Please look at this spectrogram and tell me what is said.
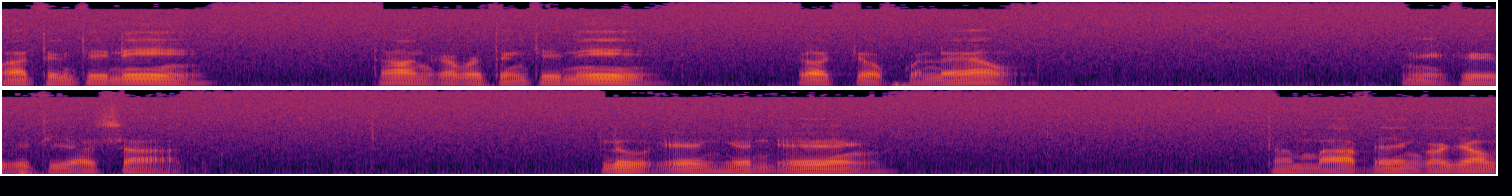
มาถึงที่นี่ ท่านก็ไปถึงที่นี่ ก็จบกันแล้ว นี่คือวิทยาศาสตร์ ลูกเองเห็นเองทำบาปเองก็ย่อม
